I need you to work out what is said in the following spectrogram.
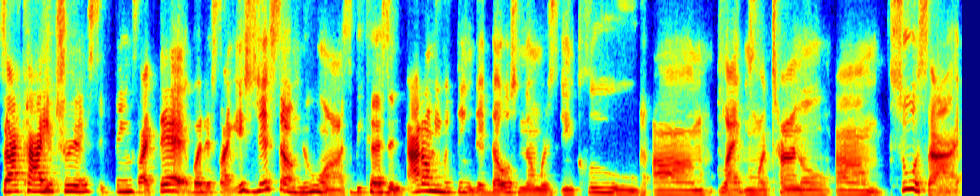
psychiatrists and things like that. But it's like it's just so nuanced because I don't even think that those numbers include um, like maternal um, suicide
